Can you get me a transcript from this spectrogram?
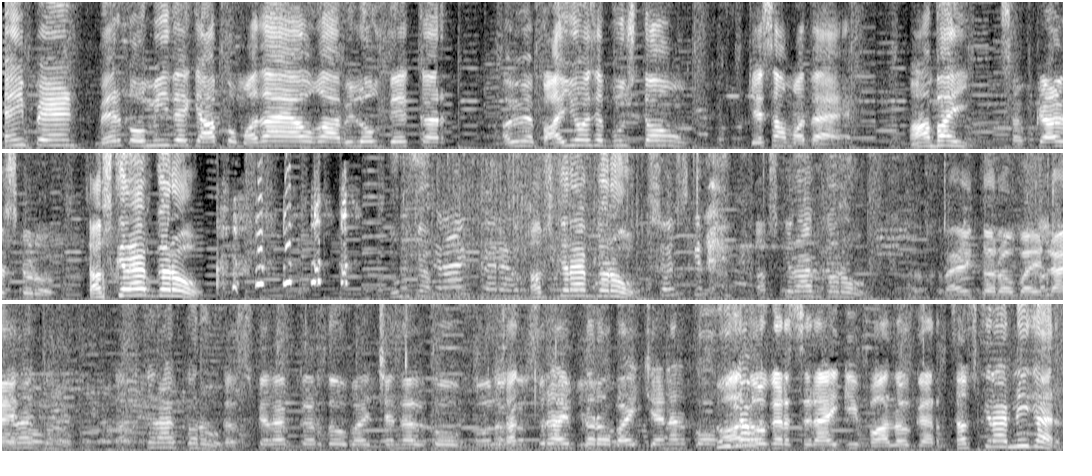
नहीं पेंट मेरे को उम्मीद है कि आपको मज़ा आया होगा अभी लोग देखकर। अभी मैं भाइयों से पूछता हूँ कैसा मज़ा है हाँ भाई। सब्सक्राइब करो। सब्सक्राइब करो। तुम क्या सब्सक्राइब करो। सब्सक्राइब करो। सब्सक्राइब करो। ट्राई करो भाई लाइक करो। सब्सक्राइब करो। सब्सक्राइब कर दो भाई चैनल को। फॉलो सब्सक्राइब करो भाई चैनल को। फॉलो कर सिराई की फॉलो कर। सब्सक्राइब नहीं कर।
